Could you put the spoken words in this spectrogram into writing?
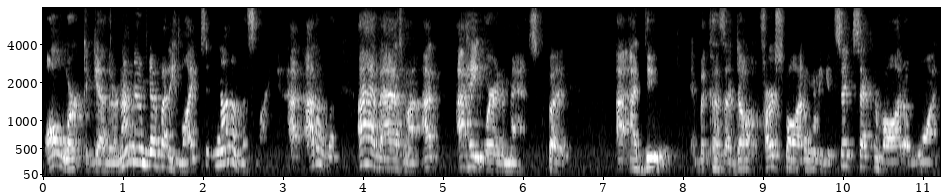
all work together. And I know nobody likes it. None of us like it. I, I don't. I have asthma. I I hate wearing a mask, but I, I do because I don't. First of all, I don't want to get sick. Second of all, I don't want.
